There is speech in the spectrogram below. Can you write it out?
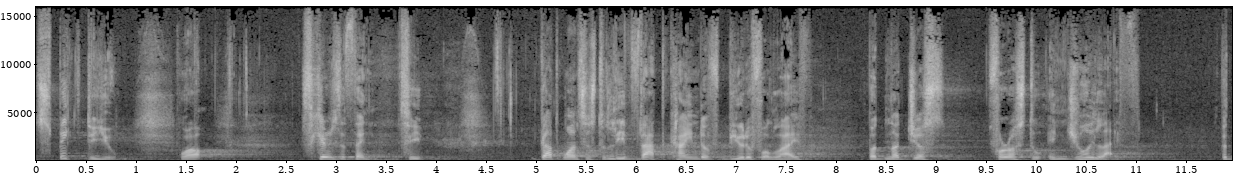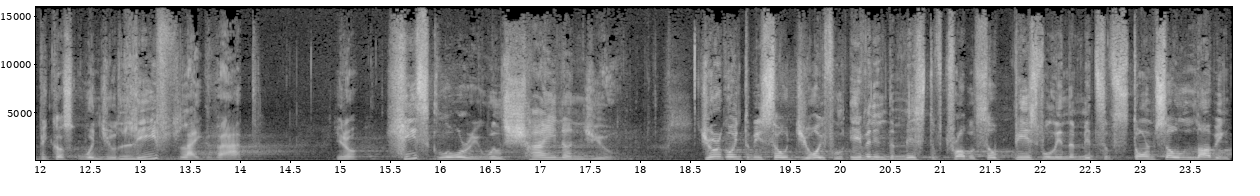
speak to you? Well, here's the thing. See, God wants us to live that kind of beautiful life, but not just for us to enjoy life, but because when you live like that, you know, his glory will shine on you. You're going to be so joyful, even in the midst of trouble, so peaceful in the midst of storm, so loving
